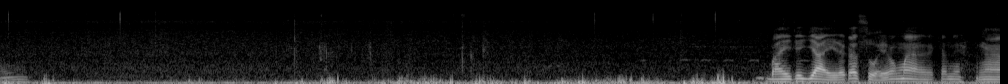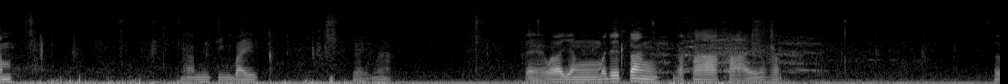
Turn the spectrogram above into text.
อืมใบจะใหญ่แล้วก็สวยมากๆเลยครับเนี่ยงาม งามจริงๆใบใหญ่มาก แต่ว่ายังไม่ได้ตั้งราคาขายนะครับ ถ้า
